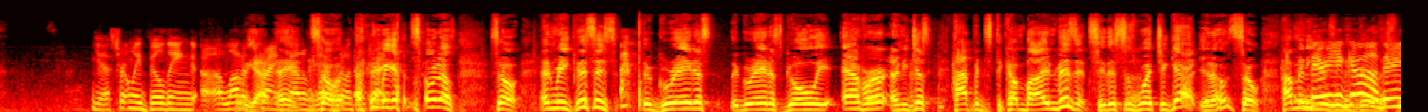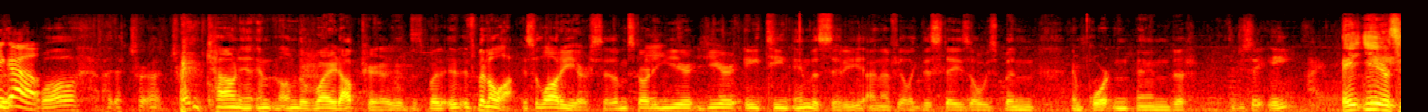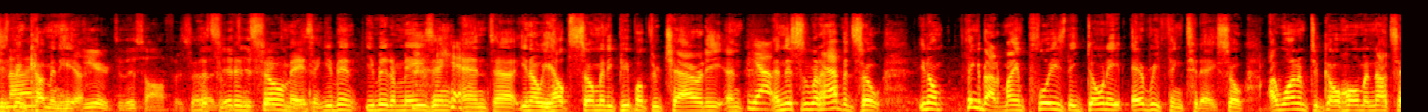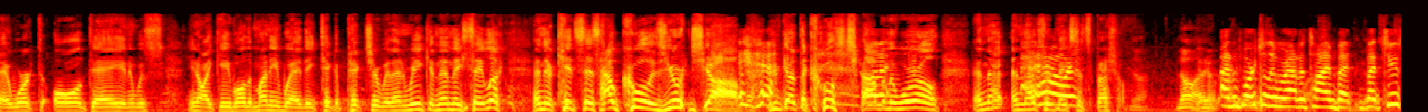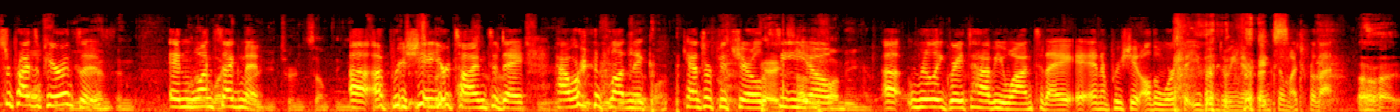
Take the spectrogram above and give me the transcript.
Yeah, certainly building a lot of We got- strength hey, out of so, what what's we got someone else. So, Henrik, this is the greatest, the greatest goalie ever, and he just happens to come by and visit. See, this is what you get, you know. So, how many There years you you go. There you with? go. Well, I, I, try, I try to count in, in, on the right up here, it's, but it, it's been a lot. It's a lot of years. I'm starting year year 18 in the city, and I feel like this day has always been important. And uh, did you say eight? Eight years Eight, he's been coming here. Here to this office. So that's But it- been it's so great be amazing. You've been you've been amazing, and uh, you know he helps so many people through charity, and Yeah. and this is what happens. So you know, think about it. My employees they donate everything today. So I want them to go home and not say I worked all day and it was you know I gave all the money away. They take a picture with Henrik, and then they say, look, and their kid says, how cool is your job? You've got the coolest job in the world, and that and that's what makes it special. Yeah. No, I, Unfortunately, we're out of time, but but two surprise Awesome appearances and- and in what one like segment. it, You turned something. Uh, into- it's a appreciate your time today. atmosphere here. Howard Good- good Lutnick, job. Cantor Fitzgerald, Thanks. CEO. Having fun being here. Uh, really great to have you on today and appreciate all the work that you've been doing there. Thanks so much for that. All right.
